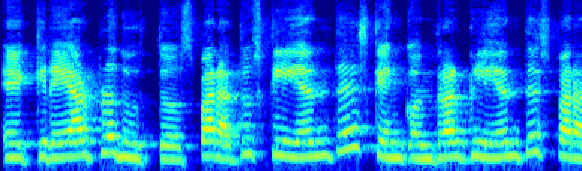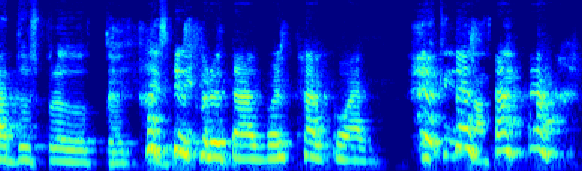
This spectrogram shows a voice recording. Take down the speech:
eh, crear productos para tus clientes que encontrar clientes para tus productos. Es, brutal, pues tal cual.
